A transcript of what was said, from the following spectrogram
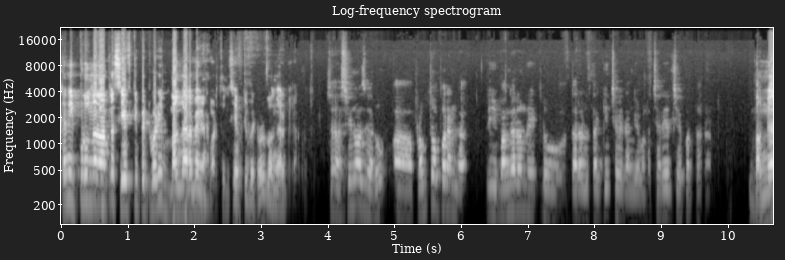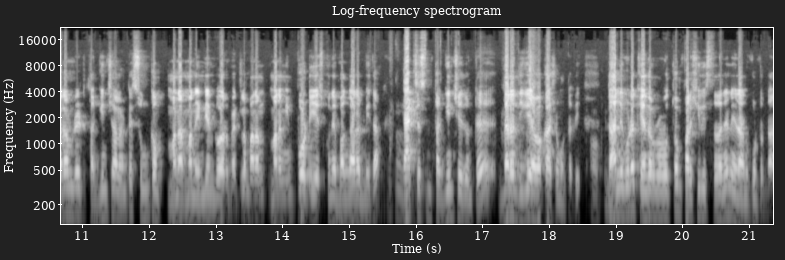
కానీ ఇప్పుడున్న దాంట్లో సేఫ్టీ పెట్టుబడి బంగారమే కనబడుతుంది. సేఫ్టీ పెట్టుబడి బంగారమే కనబడుతుంది. శ్రీనివాస్ గారు ప్రభుత్వ పరంగా ఈ బంగారం రేట్లు ధరలు తగ్గించే విధంగా ఏమైనా చర్యలు చేపడతారా? బంగారం రేటు తగ్గించాలంటే సుంకం. మన మన ఇండియన్ గవర్నమెంట్లో మనం మనం ఇంపోర్ట్ చేసుకునే బంగారం మీద ట్యాక్సెస్ తగ్గించేది ఉంటే ధర దిగే అవకాశం ఉంటది. దాన్ని కూడా కేంద్ర ప్రభుత్వం పరిశీలిస్తుందని నేను అనుకుంటున్నా.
